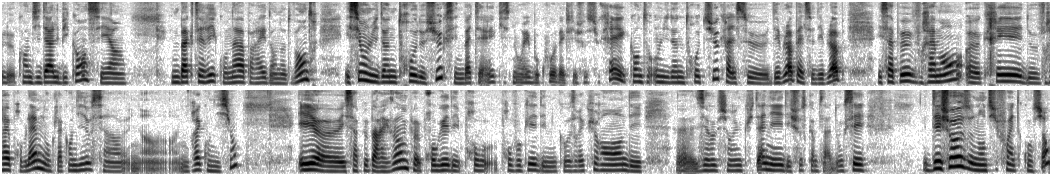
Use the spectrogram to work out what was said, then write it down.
le candida albicans, c'est une bactérie qu'on a pareil dans notre ventre. Et si on lui donne trop de sucre, c'est une bactérie qui se nourrit beaucoup avec les choses sucrées. Et quand on lui donne trop de sucre, elle se développe, elle se développe. Et ça peut vraiment euh, créer de vrais problèmes. Donc la candidose, c'est une vraie condition. Euh, et, ça peut par exemple provoquer des mycoses récurrentes, des éruptions cutanées, des choses comme ça. Donc c'est des choses dont il faut être conscient.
